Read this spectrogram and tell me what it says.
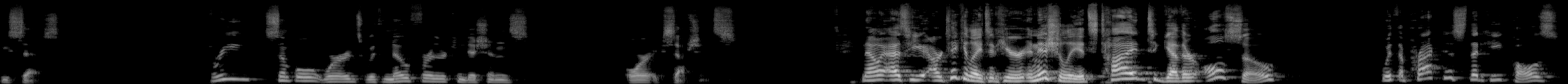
he says. Three simple words with no further conditions or exceptions. Now, as he articulates it here initially, it's tied together also with a practice that he calls,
